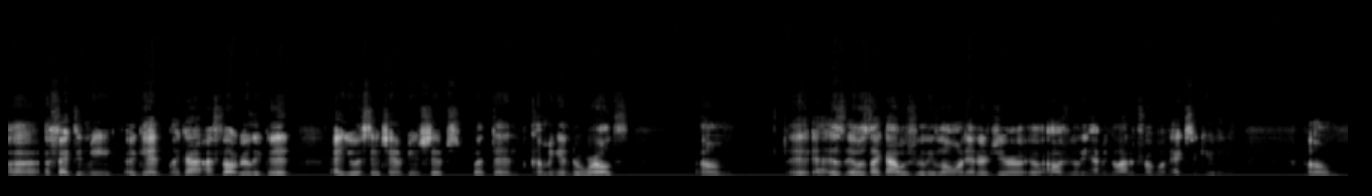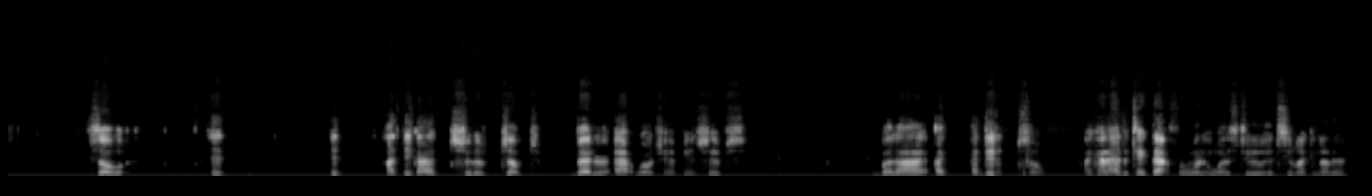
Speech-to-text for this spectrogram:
uh, affected me again. Like I, I felt really good at USA Championships, but then coming into Worlds, um, it, it, was, like I was really low on energy, or it, I was really having a lot of trouble executing it. Um, so it it I think I should have jumped better at World Championships, but I I, I didn't. So I kind of had to take that for what it was too. It seemed like another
